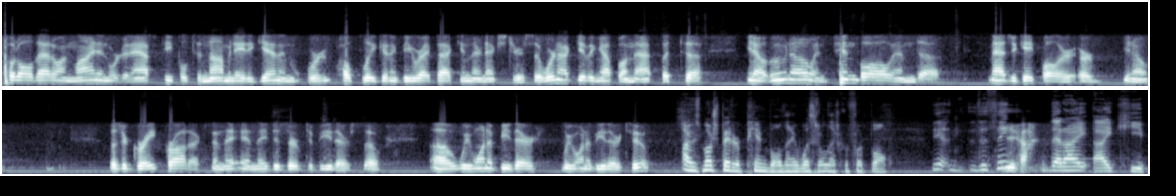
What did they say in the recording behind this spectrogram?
put all that online, and we're going to ask people to nominate again, and we're hopefully going to be right back in there next year. So we're not giving up on that, but uh, you know, Uno and Pinball and uh, Magic Eight Ball are, are, you know, those are great products, and they and they deserve to be there. So uh, we want to be there. We want to be there too. I was much better at pinball than I was at electric football. Yeah, the thing Yeah. that I, I keep,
